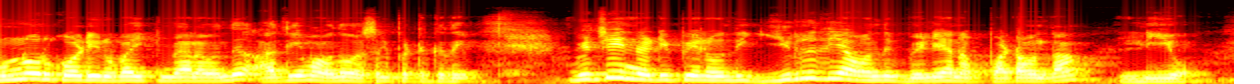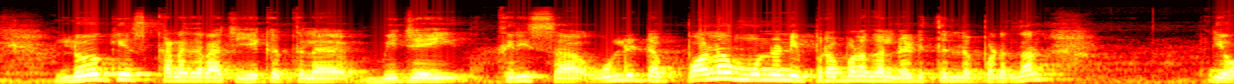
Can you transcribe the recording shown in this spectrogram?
முந்நூறு கோடி ரூபாய்க்கு மேலே வந்து அதிகமாக வந்து வசூல் பெற்றுக்குது விஜய் நடிப்பில் வந்து இறுதியாக வந்து வெளியான படம் தான் லியோ. லோகேஷ் கனகராஜ் இயக்கத்தில் விஜய் திரிசா உள்ளிட்ட பல முன்னணி பிரபலங்கள் நடித்துள்ள படம் தான் யோ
